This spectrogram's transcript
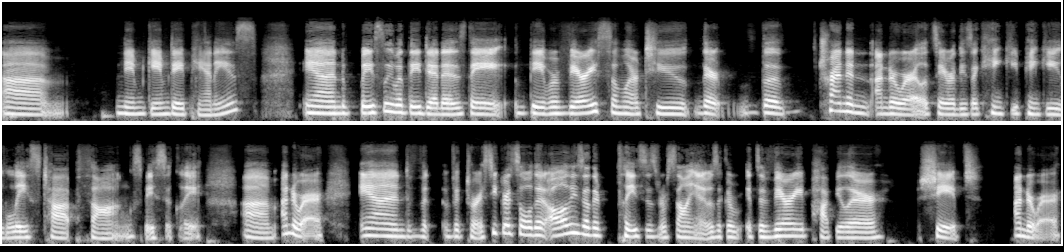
um, named Game Day Panties, and basically what they did is they they were very similar to their the trend in underwear let's say were these like Hanky Panky lace top thongs basically um, underwear. And v- victoria's secret sold it. All these other places were selling it. It was like a it's a very popular shaped underwear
